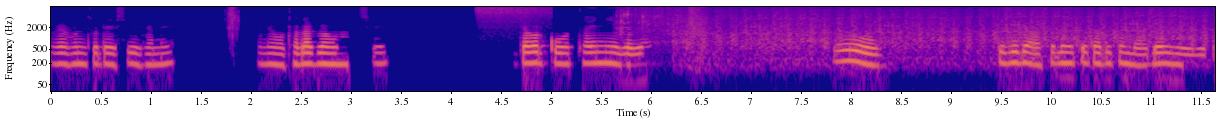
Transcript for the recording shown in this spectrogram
এখন চলে আসি এখানে। মানে ওঠা লাগবে মনে হচ্ছে। এটা আবার কোথায় নিয়ে যাবে? ও। তো যদি আসলে হতো তাহলে তো মজাই হয়ে যেত।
